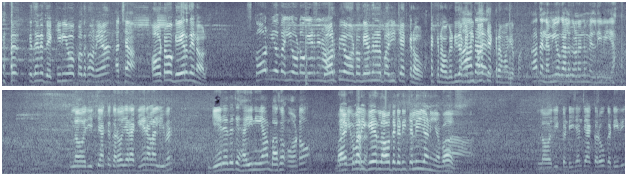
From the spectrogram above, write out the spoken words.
ਕਿਸੇ ਨੇ ਦੇਖੀ ਨਹੀਂ ਉਹ ਆਪਾਂ ਦਿਖਾਉਣੇ ਆ। ਅੱਛਾ। ਆਟੋ ਗੇਅਰ ਦੇ ਨਾਲ। ਸਕੋਰਪੀਓ ਭਾਜੀ ਆਟੋ ਗੇਅਰ ਦੇ ਨਾਲ। ਸਕਾਰਪੀਓ ਆਟੋ ਗੇਅਰ ਦੇ ਨਾਲ ਭਾਜੀ ਚੈੱਕ ਕਰਾਓ। ਚੈੱਕ ਕਰਾਓ ਗੱਡੀ ਦਾ ਗੱਡੀ ਬਾਅਦ ਚੈੱਕ ਕਰਾਵਾਂਗੇ ਆਪਾਂ। ਆ ਤਾਂ ਨਵੀਂ ਉਹ ਗੱਲ ਸੁਣਨ ਨੂੰ ਮਿਲਦੀ ਪਈ ਆ। ਲਓ ਜੀ ਚੈੱਕ ਕਰੋ ਜਰਾ ਗੇਅਰ ਵਾਲਾ ਲੀਵਰ ਗੇਅਰ ਇਹਦੇ 'ਚ ਹੈ ਹੀ ਨਹੀਂ ਆ ਬਸ ਆਟੋ ਬਾ ਇੱਕ ਵਾਰੀ ਗੇਅਰ ਲਾਓ ਤੇ ਗੱਡੀ ਚੱਲੀ ਜਾਣੀ ਆ ਬਸ। ਲਓ ਜੀ ਕੰਡੀਸ਼ਨ ਚੈੱਕ ਕਰੋ ਗੱਡੀ ਦੀ।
